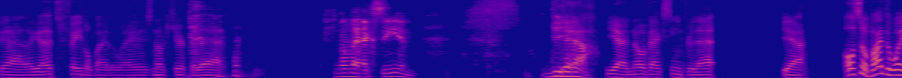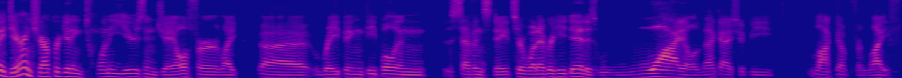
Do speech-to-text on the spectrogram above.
Yeah, that's fatal, by the way. There's no cure for that. No vaccine. Yeah, yeah, no vaccine for that. Yeah. Also, by the way, Darren Sharper getting 20 years in jail for like uh, raping people in seven states or whatever he did is wild. That guy should be locked up for life.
